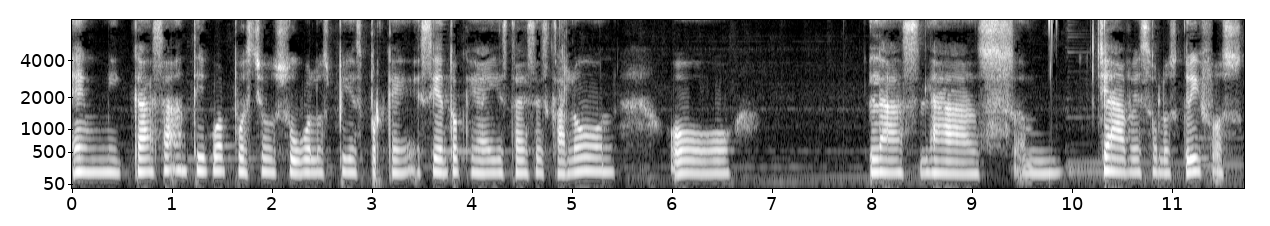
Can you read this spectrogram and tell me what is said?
en mi casa antigua pues yo subo los pies porque siento que ahí está ese escalón o las, las um, llaves o los grifos,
